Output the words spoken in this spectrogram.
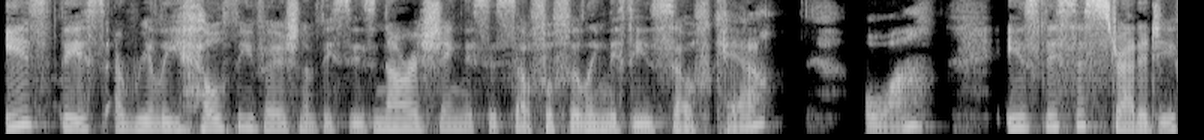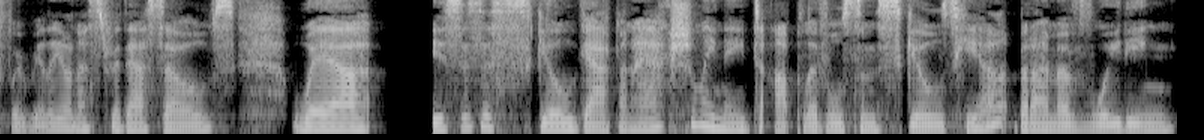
is this a really healthy version of this is nourishing, this is self fulfilling, this is self care? Or is this a strategy, if we're really honest with ourselves, where this is a skill gap and I actually need to up level some skills here, but I'm avoiding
